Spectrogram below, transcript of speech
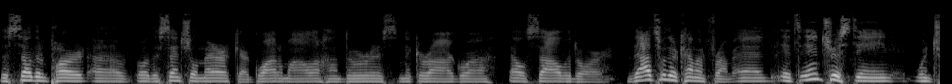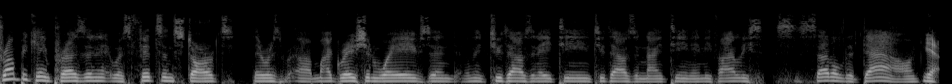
the southern part of, or the Central America, Guatemala, Honduras, Nicaragua, El Salvador. That's where they're coming from. And it's interesting, when Trump became president, it was fits and starts. There was uh, migration waves in, I think, 2018, 2019, and he finally s- settled it down. yeah.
